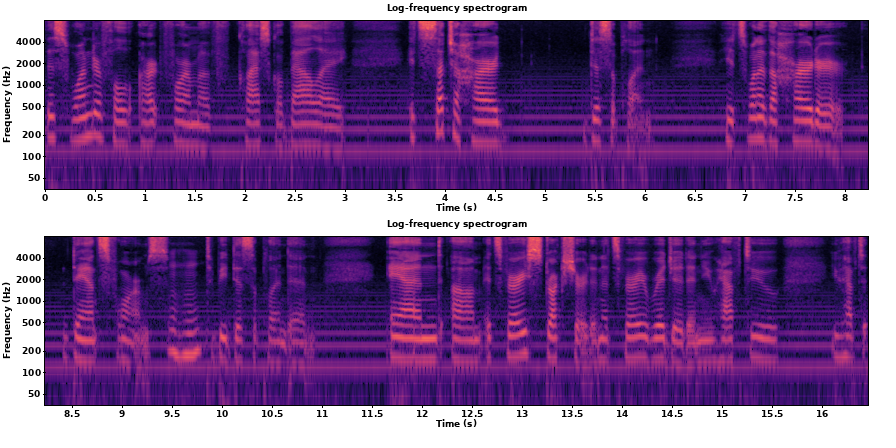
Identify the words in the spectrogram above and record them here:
this wonderful art form of classical ballet, it's such a hard discipline. It's one of the harder dance forms to be disciplined in. And um, it's very structured and it's very rigid, and you have to. You have to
